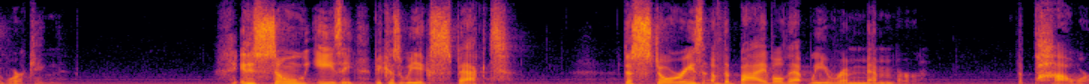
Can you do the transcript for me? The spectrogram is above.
working. It is so easy because we expect the stories of the Bible that we remember, the power,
